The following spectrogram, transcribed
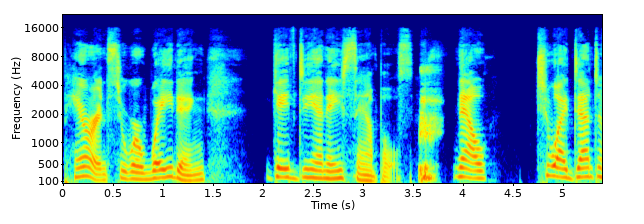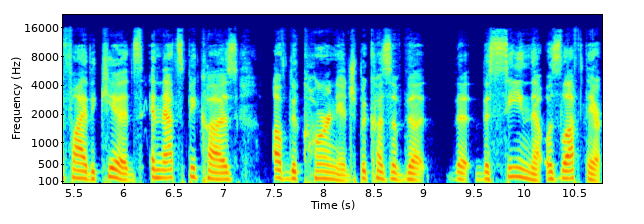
parents who were waiting gave DNA samples. now, to identify the kids, and that's because of the carnage, because of the the the scene that was left there.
